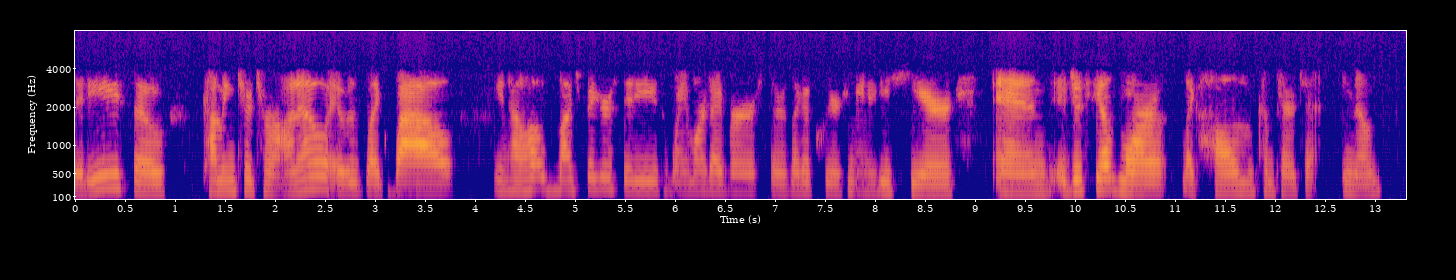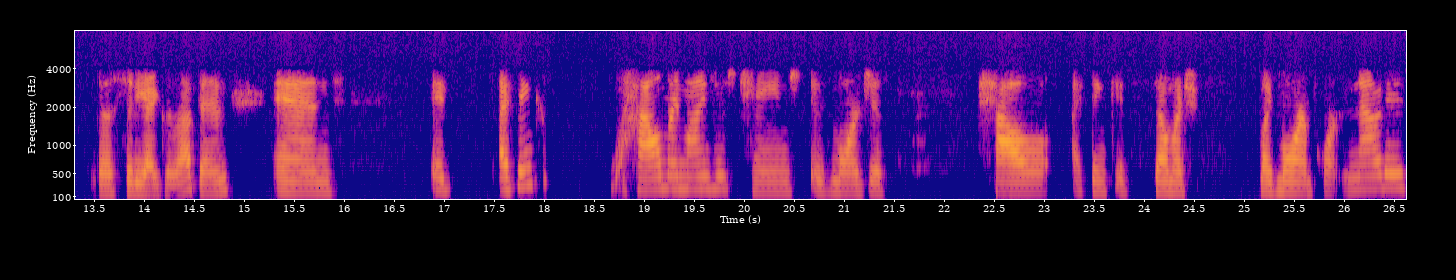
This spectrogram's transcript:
city. So, coming to Toronto, it was like, wow, you know, much bigger cities, way more diverse. There's like a queer community here, and it just feels more like home compared to, you know, the city I grew up in. And it, I think how my mind has changed is more just how I think it's so much like more important nowadays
